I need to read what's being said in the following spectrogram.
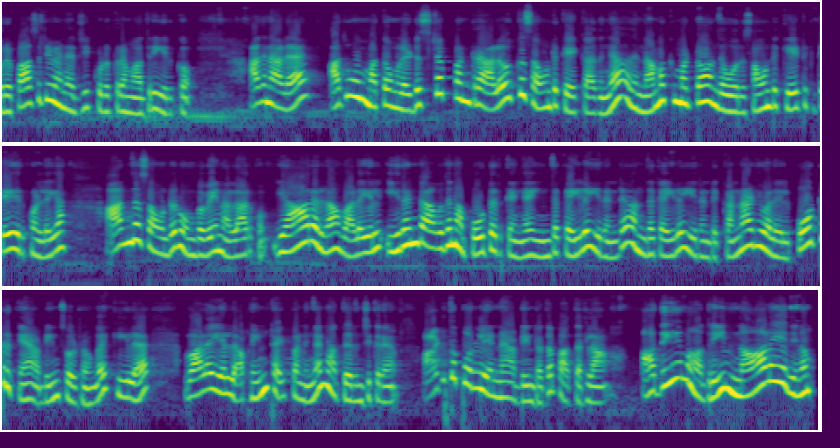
ஒரு பாசிட்டிவ் எனர்ஜி கொடுக்குற மாதிரி இருக்கும். அதனால் அதுவும் மற்றவங்களை டிஸ்டர்ப் பண்ணுற அளவுக்கு சவுண்டு கேட்காதுங்க. அது நமக்கு மட்டும் அந்த ஒரு சவுண்டு கேட்டுக்கிட்டே இருக்கும் இல்லையா? அந்த சவுண்டு ரொம்பவே நல்லாயிருக்கும். யாரெல்லாம் வளையல் இரண்டாவது நான் போட்டிருக்கேங்க. இந்த கையில் இரண்டு அந்த கையில் இரண்டு. கண்ணாடி வளையல் போட்டிருக்கேன் அப்படின்னு சொல்கிறவங்க கீழே வளையல் அப்படின்னு டைப் பண்ணுங்கள் நான் தெரிஞ்சுக்கிறேன். அடுத்த பொருள் என்ன அப்படின்றத பார்த்துடலாம் அதே மாதிரி நாளைய தினம்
